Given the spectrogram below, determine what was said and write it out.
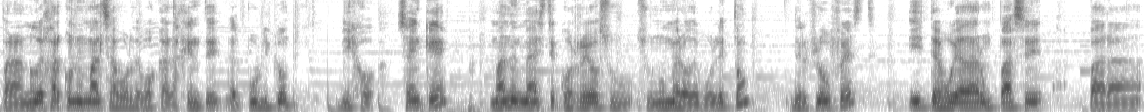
para no dejar con un mal sabor de boca a la gente, al público, dijo, ¿saben qué? Mándenme a este correo su, número de boleto del Flow Fest y te voy a dar un pase para,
